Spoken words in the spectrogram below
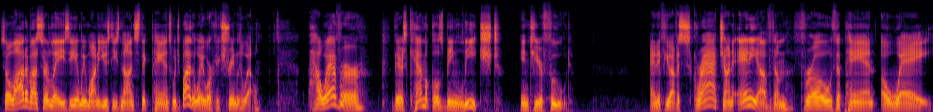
So a lot of us are lazy and we want to use these nonstick pans, which, by the way, work extremely well. However, there's chemicals being leached into your food. And if you have a scratch on any of them, throw the pan away.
